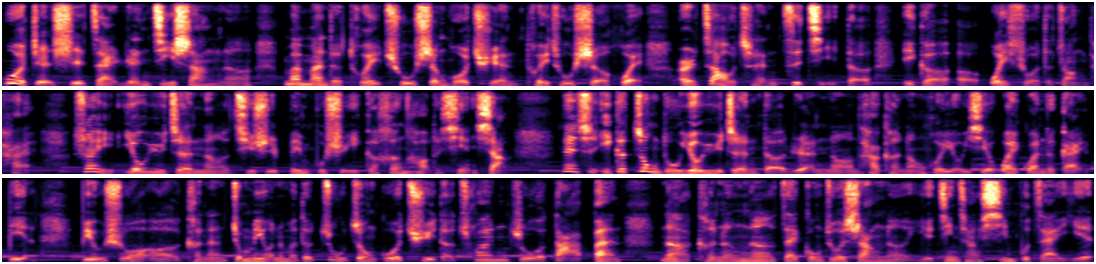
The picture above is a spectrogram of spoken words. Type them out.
或者是在人际上呢，慢慢的退出生活圈，退出社会，而造成自己的一个呃畏缩的状态。所以，忧郁症呢，其实并不是一个很好的现象。但是，一个重度忧郁症的人呢，他可能会有一些外观的改变，比如说呃，可能就没有那么的注重过去的穿着打扮，那可能。呢，在工作上呢，也经常心不在焉，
